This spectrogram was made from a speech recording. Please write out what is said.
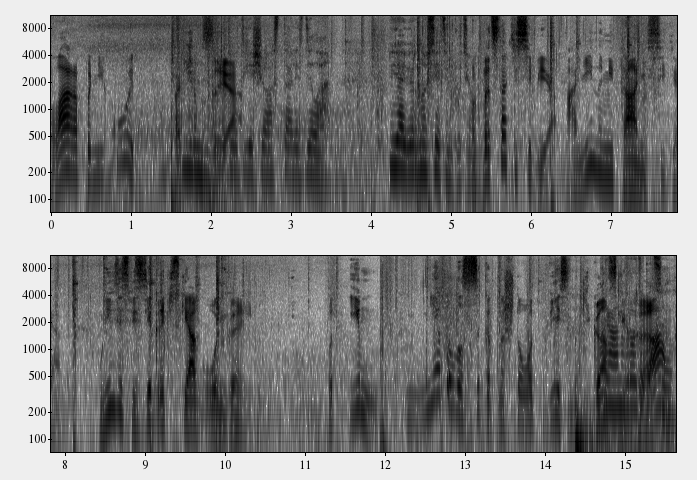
Лара паникует, почем зря. Тут еще остались дела. Я вернусь этим путем. Вот представьте себе, они на метане сидят. У них здесь везде греческий огонь горит. Вот им не было сыкотно, что вот весь этот гигантский храм цел.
